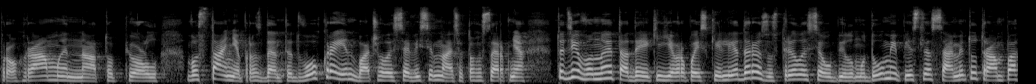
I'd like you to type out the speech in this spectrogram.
програми НАТО Пьорл. Востаннє президенти двох країн бачилися 18 серпня. Тоді вони та деякі європейські лідери зустрілися у Білому домі після саміту Трампа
